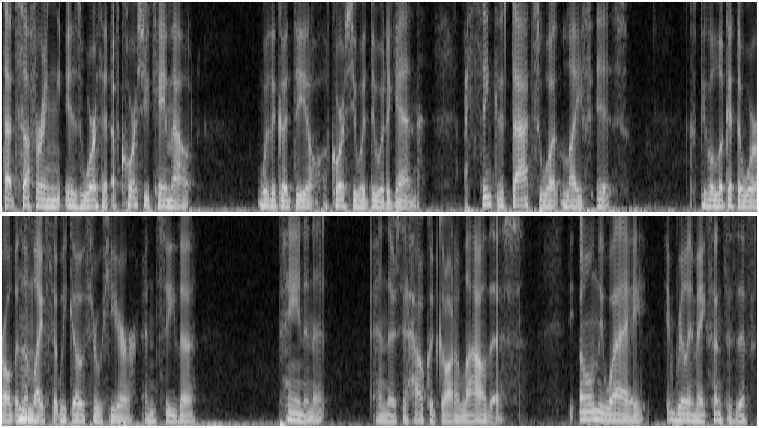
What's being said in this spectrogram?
that suffering is worth it. Of course you came out with a good deal. Of course you would do it again. I think that that's what life is. Because people look at the world and the Mm. life that we go through here and see the pain in it, and they say, "How could God allow this?" The only way it really makes sense is if,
